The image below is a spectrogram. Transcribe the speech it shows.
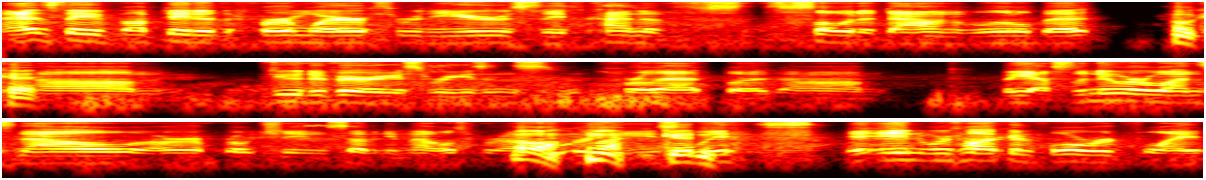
as they've updated the firmware through the years, they've kind of slowed it down a little bit Okay. um, due to various reasons for that. But um, but yes, the newer ones now are approaching 70 miles per hour oh pretty my easily. goodness. And- And we're talking forward flight,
